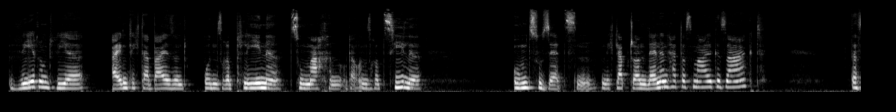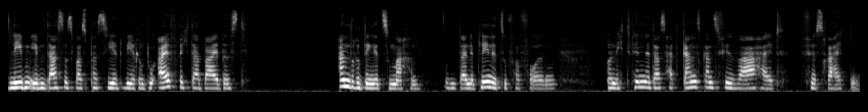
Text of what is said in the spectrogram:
während wir eigentlich dabei sind, unsere Pläne zu machen oder unsere Ziele umzusetzen. Und ich glaube, John Lennon hat das mal gesagt, das Leben eben das ist, was passiert, während du eifrig dabei bist, andere Dinge zu machen und deine Pläne zu verfolgen. Und ich finde, das hat ganz, ganz viel Wahrheit fürs Reiten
